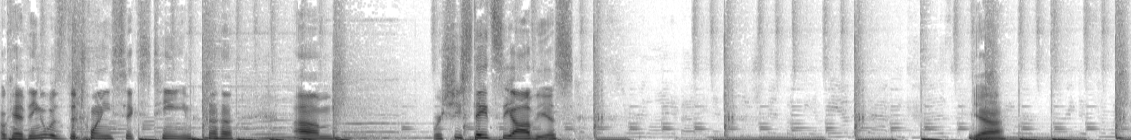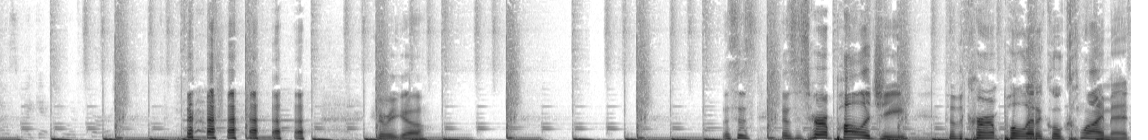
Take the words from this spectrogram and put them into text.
Okay, I think it was the 2016, um, where she states the obvious. Yeah. Here we go. This is this is her apology to the current political climate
